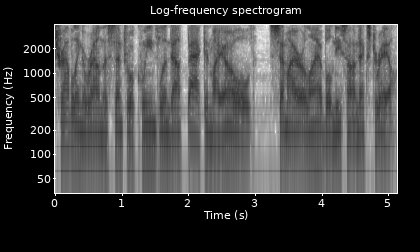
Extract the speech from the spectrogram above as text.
traveling around the central Queensland outback in my old, semi-reliable Nissan X-Trail.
